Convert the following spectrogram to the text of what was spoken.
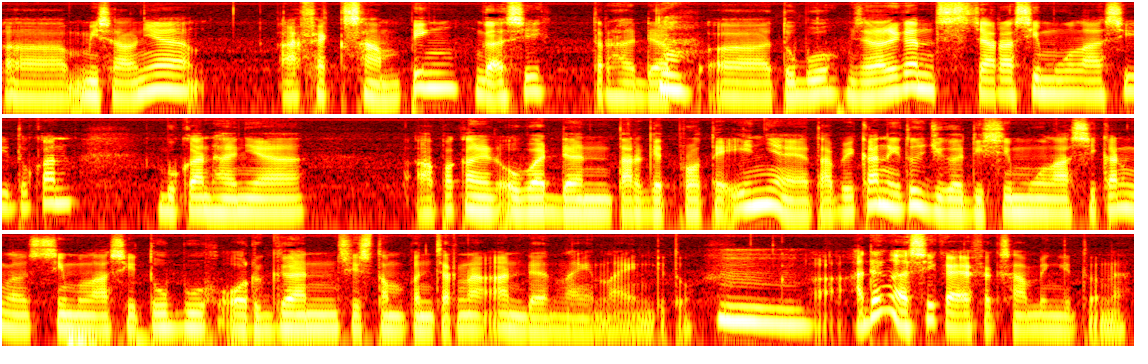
eh, misalnya efek samping nggak sih terhadap eh, tubuh? Misalnya kan secara simulasi itu kan bukan hanya apa kandidat obat dan target proteinnya ya, tapi kan itu juga disimulasikan simulasi tubuh, organ, sistem pencernaan dan lain-lain gitu. Hmm. Uh, ada nggak sih kayak efek samping gitu? Nah,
